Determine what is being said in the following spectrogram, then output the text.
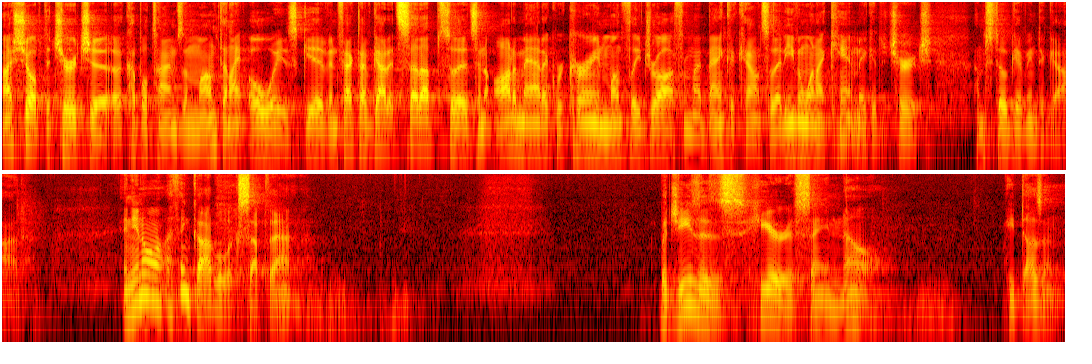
I show up to church a, a, couple times a month and I always give. In fact, I've got it set up so that it's an automatic recurring monthly draw from my bank account so that even when I can't make it to church, I'm still giving to God. And you know, I think God will accept that. But Jesus here is saying no, he doesn't.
